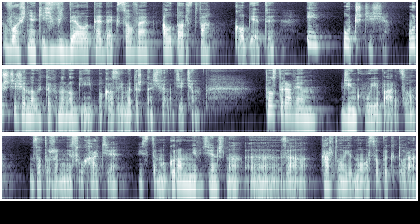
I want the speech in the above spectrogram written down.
właśnie jakieś wideo TEDxowe autorstwa kobiety. I uczcie się. Uczcie się nowych technologii i pokazujmy też ten świat dzieciom. Pozdrawiam. Dziękuję bardzo za to, że mnie słuchacie. Jestem ogromnie wdzięczna e, za każdą jedną osobę, która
